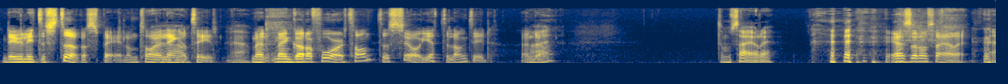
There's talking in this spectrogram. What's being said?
Det är ju lite större spel, de tar ju Ja. längre tid. Ja. Men, men God of War tar inte så jättelång tid. Ändå. Nej. De säger det. Ja, så de säger det. Ja.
